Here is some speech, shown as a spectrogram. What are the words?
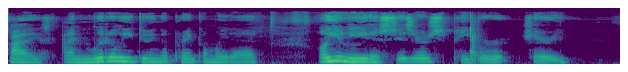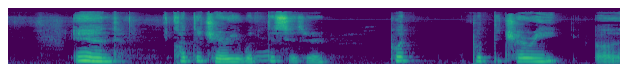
Guys, I'm literally doing a prank on my dad. All you need is scissors, paper, cherry. And cut the cherry with the scissor. Put put the cherry uh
